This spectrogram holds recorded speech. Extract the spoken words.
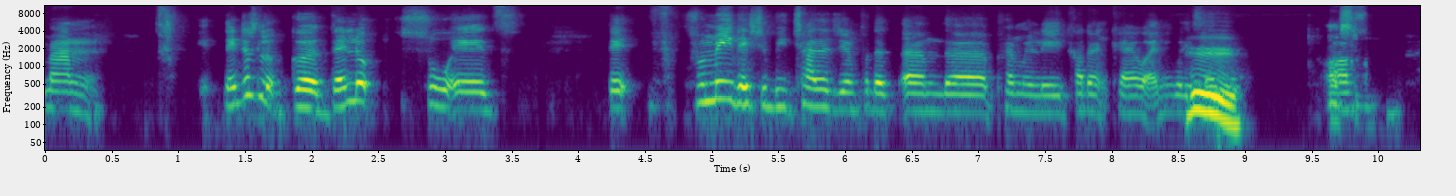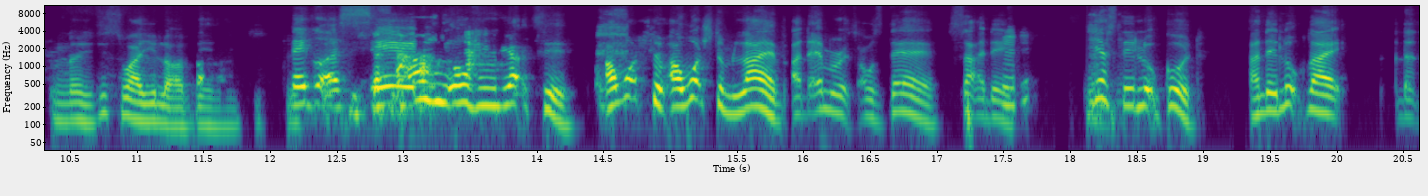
Man, they just look good. They look sorted. They, for me, they should be challenging for the um the Premier League. I don't care what anybody Who? says. Arsenal. No, this is why you lot are being. They got a serious. how we overreacted. I watched them. I watched them live at the Emirates. I was there Saturday. Mhm. Yes, they look good, and they look like the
